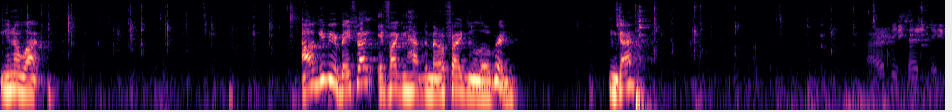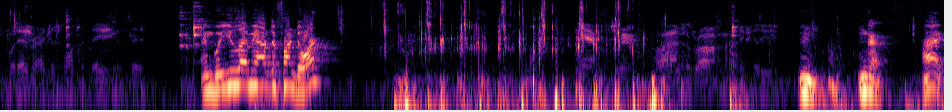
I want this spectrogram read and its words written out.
You know what? I'll give you your base back if I can have the metal frags in low grade. Okay? Said take whatever. I just want the base. That's it. And will you let me out the front door? Yeah, sure. All I have is a rock. I'm not gonna kill you. Mm. Okay. Alright.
